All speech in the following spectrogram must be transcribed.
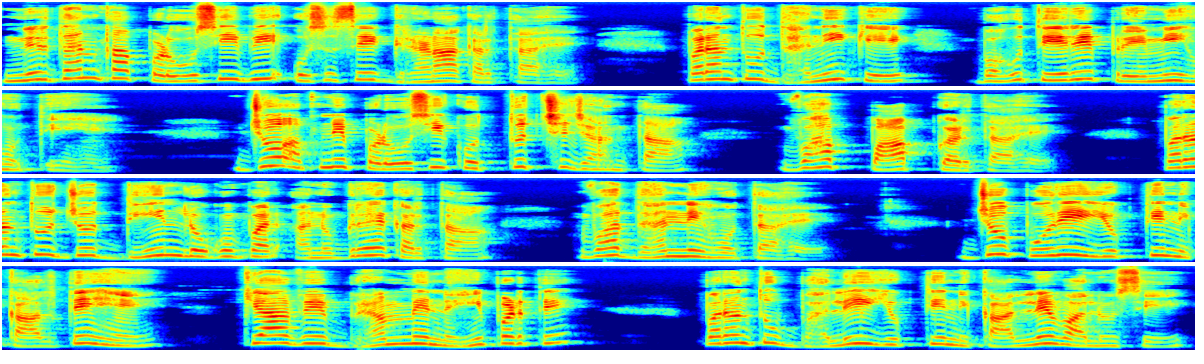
निर्धन का पड़ोसी भी उससे घृणा करता है, परंतु धनी के बहुतेरे प्रेमी होते हैं। जो अपने पड़ोसी को तुच्छ जानता, वह पाप करता है, परंतु जो दीन लोगों पर अनुग्रह करता वह धन्य होता है। जो पूरी युक्ति निकालते हैं, क्या वे भ्रम में नहीं पड़ते? परंतु भली युक्ति निकालने वालों से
